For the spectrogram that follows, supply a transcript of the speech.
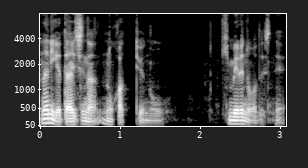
何が大事なのかっていうのを決めるのはですね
